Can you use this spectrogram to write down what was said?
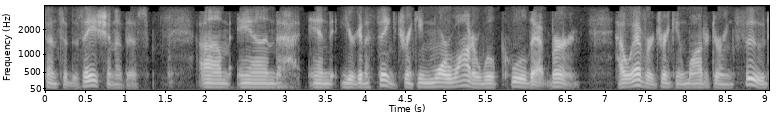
sensitization of this um, and and you're going to think drinking more water will cool that burn. However, drinking water during food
